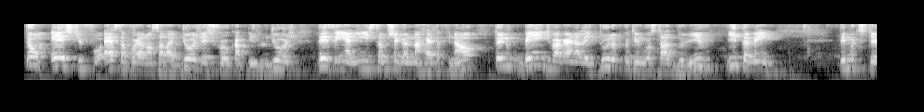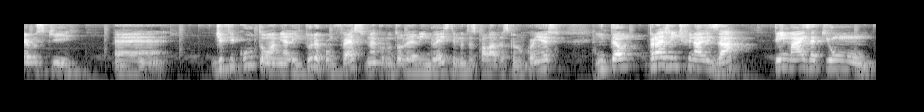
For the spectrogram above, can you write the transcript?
Então, este foi, essa foi a nossa live de hoje, este foi o capítulo de hoje. Desenha a linha, estamos chegando na reta final. Estou indo bem devagar na leitura porque eu tenho gostado do livro e também tem muitos termos que é, dificultam a minha leitura, confesso, né? Como eu estou lendo em inglês, tem muitas palavras que eu não conheço. Então, para a gente finalizar, tem mais aqui um,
